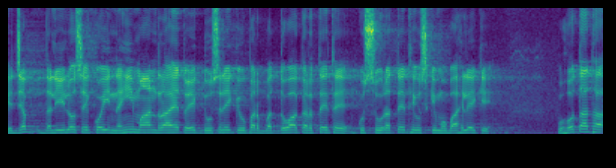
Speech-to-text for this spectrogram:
कि जब दलीलों से कोई नहीं मान रहा है तो एक दूसरे के ऊपर बददुआ करते थे, कुछ सूरतें थी उसकी मुबाहले की। वो होता था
